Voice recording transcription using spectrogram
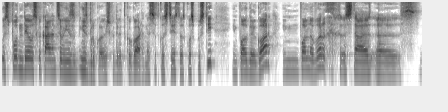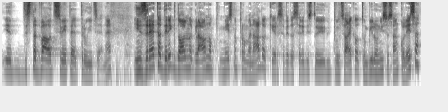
v spodnjem delu skakalnice v Inns- Innsbrucku, veš, ko gre tako gor, ne se tako s cesto tako spusti in pol gre gor, in pol na vrh sta, uh, je, sta dva od svete trojice. Ne. In zreta direkt dol na glavno mestno promenado, kjer seveda sredi stoji policajka, avtomobilov niso sam kolesa,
